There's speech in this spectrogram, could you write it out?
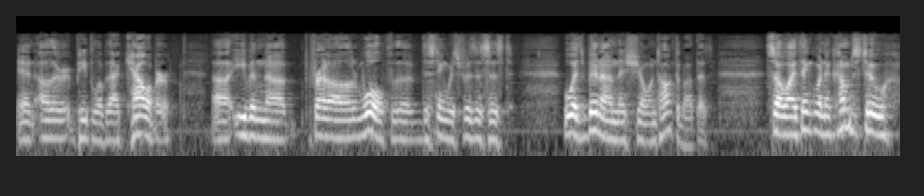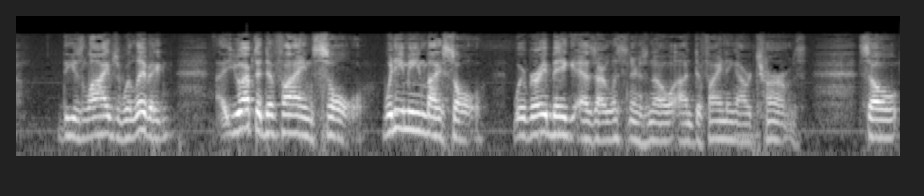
and other people of that caliber. Uh, even uh, Fred Alan Wolf, the distinguished physicist who has been on this show and talked about this. So I think when it comes to these lives we're living, uh, you have to define soul. What do you mean by soul? We're very big, as our listeners know, on defining our terms. So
